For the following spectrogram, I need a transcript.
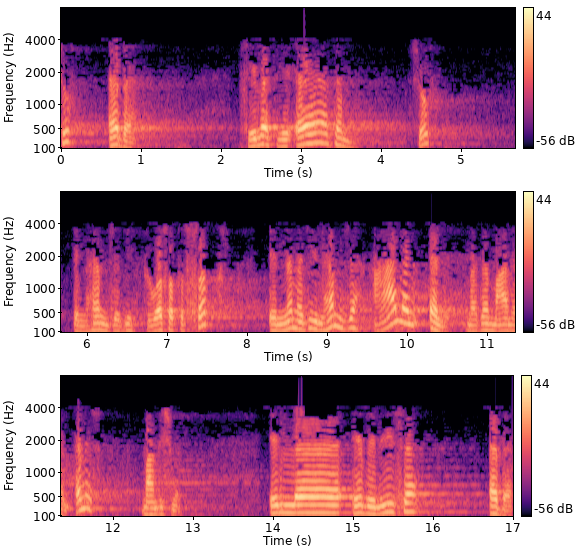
شوف أبى خلاف لآدم. شوف الهمزة دي في وسط السطر. إنما دي الهمزة على الألف. ما دام على الألف ما عنديش مد إلا إبليس أبى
